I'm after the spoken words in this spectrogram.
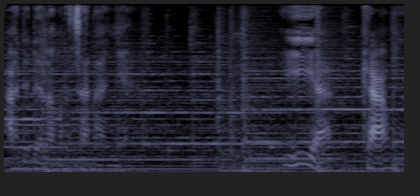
ada dalam rencananya. Iya, kamu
